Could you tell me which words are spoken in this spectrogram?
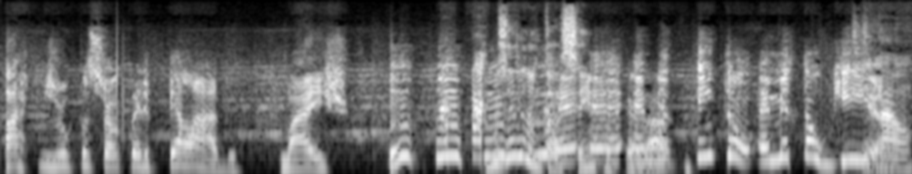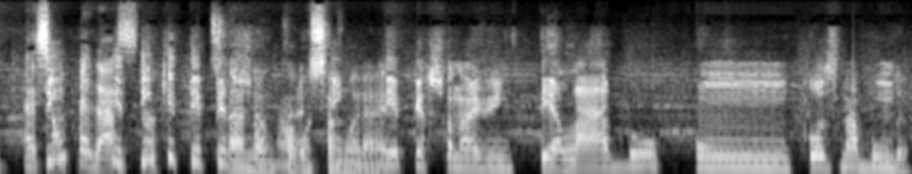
parte do jogo que você joga com ele pelado. Mas. Mas ele não tá é- sempre é- é pelado? me- então, é Metal Gear. Não, é só tem, um pedaço. Que, tem que ter Ah, personagem. não, como samurai. Tem que ter personagem pelado com close na bunda.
